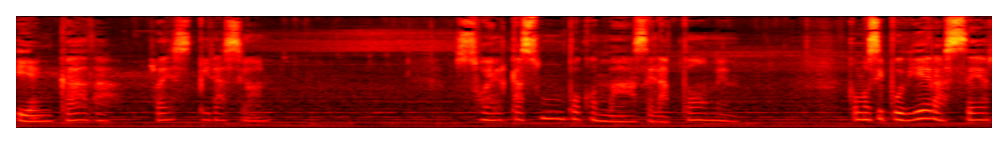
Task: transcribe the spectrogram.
Y en cada respiración sueltas un poco más el abdomen, como si pudiera ser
